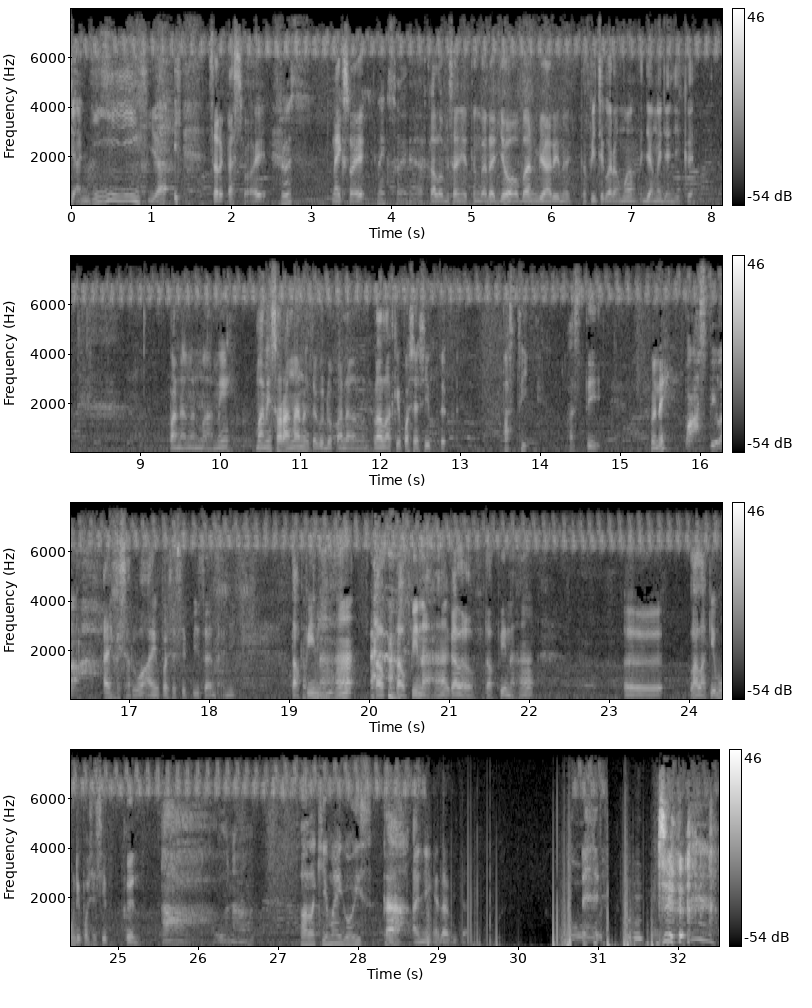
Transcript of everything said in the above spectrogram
Si anjing ya ih sarkas wae Terus? Next wae next way. ya kalau misalnya itu nggak ada jawaban biarin we. tapi cek orang mah jangan janjikan. Pandangan maneh maneh sorangan itu kudu pandangan maneh lalaki posesif teu Pasti. Pasti maneh pastilah. Aing sarua aing posesif pisan anjing. Tapi, Tapi- nah tap, tapi nah kalau tapi nah eh lalaki mau diposesifkeun. Ah euy nah lelaki mah egois. tah anjing eta bisa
